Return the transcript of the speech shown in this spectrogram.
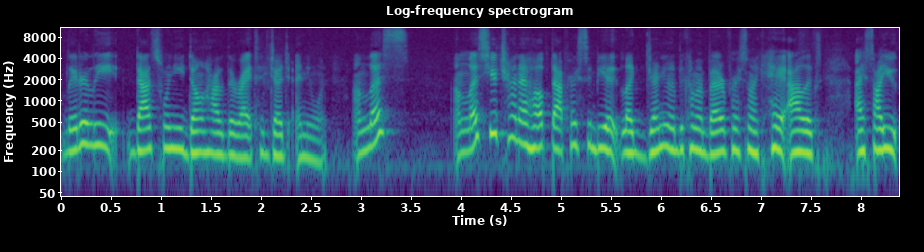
literally that's when you don't have the right to judge anyone. Unless unless you're trying to help that person be like genuinely become a better person like, "Hey Alex, I saw you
